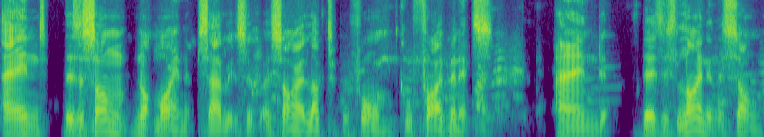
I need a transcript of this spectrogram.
And there's a song, not mine, sadly, it's a, a song I love to perform called Five Minutes. And there's this line in the song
